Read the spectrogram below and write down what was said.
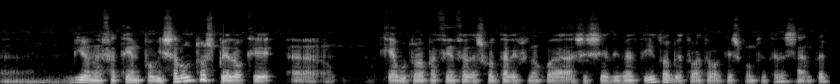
Eh, io nel frattempo vi saluto, spero che eh, chi ha avuto la pazienza di ascoltare fino a qua si sia divertito, abbia trovato qualche spunto interessante.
